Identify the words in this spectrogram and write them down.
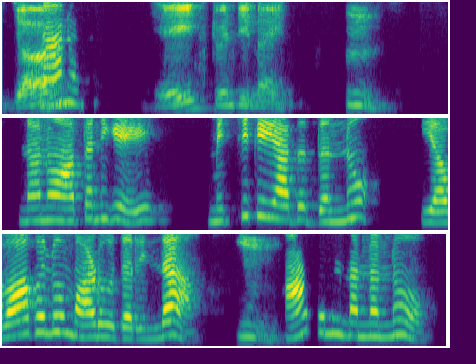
ಜಾನ್ ಏಟ್ ಟ್ವೆಂಟಿ ನೈನ್. ಹ್ಮ್. ನಾನು ಆತನಿಗೆ ಮೆಚ್ಚಿಕೆಯಾದದ್ದನ್ನು ಯಾವಾಗಲೂ ಮಾಡುವುದರಿಂದ ಹ್ಮ್. ಆತನು ನನ್ನನ್ನು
